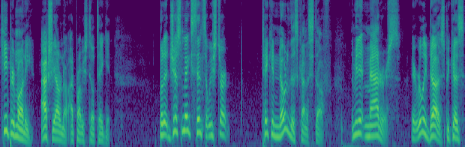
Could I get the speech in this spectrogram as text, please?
Keep your money. Actually, I don't know. I'd probably still take it. But it just makes sense that we start taking note of this kind of stuff. I mean, it matters. It really does because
